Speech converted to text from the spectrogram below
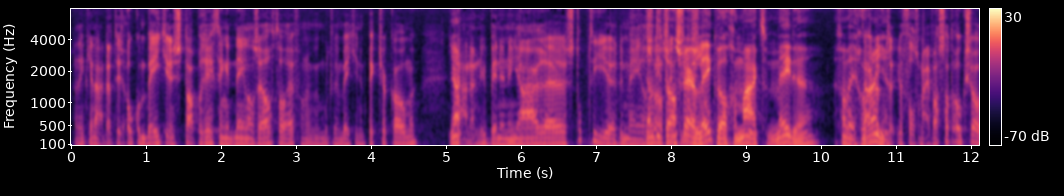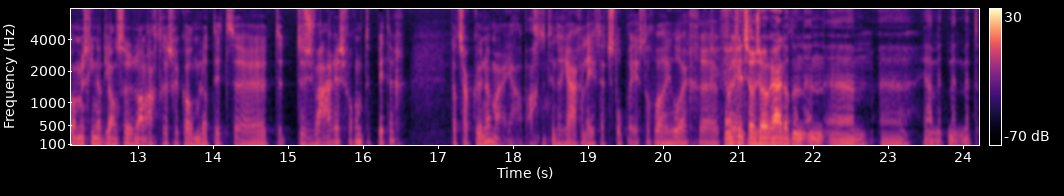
Dan denk je, nou, dat is ook een beetje een stap richting het Nederlands elftal. Hè, van, we moeten weer een beetje in een picture komen. Ja, ja nou, nu binnen een jaar uh, stopt hij uh, ermee. Als ja, want die transfer leek wel gemaakt, mede vanwege nou, Oranje. Dat, volgens mij was dat ook zo. En misschien dat Jansen er dan achter is gekomen dat dit te, te, zwaar is voor hem, te pittig. Dat zou kunnen, maar ja, op 28-jarige leeftijd stoppen is toch wel heel erg Ja, maar ik vind het sowieso raar dat een, een um, ja, met, met, met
